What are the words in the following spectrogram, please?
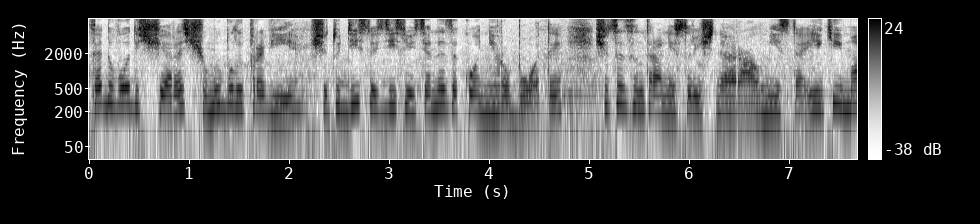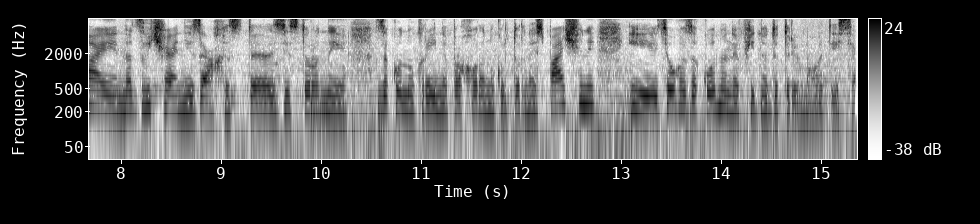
Це доводить ще раз, що ми були праві, що тут дійсно здійснюються незаконні роботи, що це центральний історичний ареал міста, який має надзвичайний захист е, зі сторони закону України про охорону культурної спадщини, і цього закону необхідно дотримуватися.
